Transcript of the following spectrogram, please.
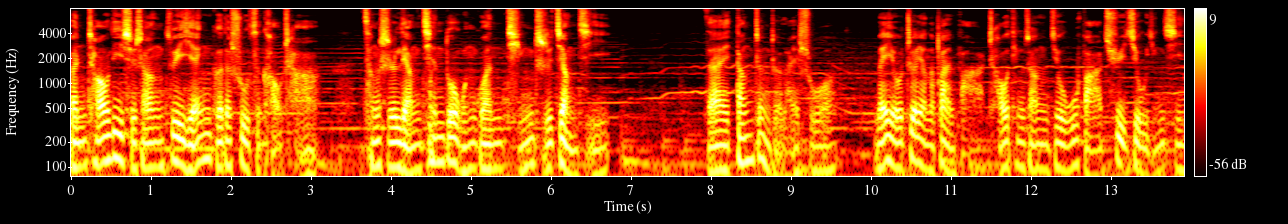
本朝历史上最严格的数次考察，曾使两千多文官停职降级。在当政者来说，没有这样的办法，朝廷上就无法去旧迎新；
